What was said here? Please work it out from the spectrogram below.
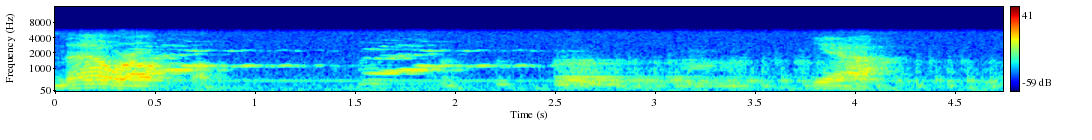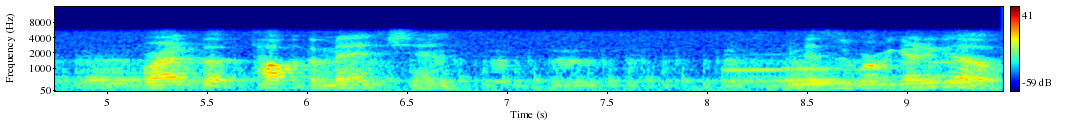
now we're out. Yeah, we're at the top of the mansion. And this is where we gotta go.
